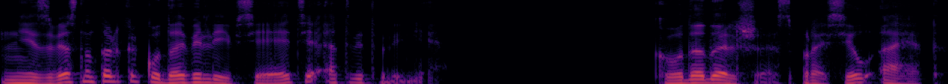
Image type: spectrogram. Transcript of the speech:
Неизвестно только, куда вели все эти ответвления. «Куда дальше?» — спросил Аэт.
